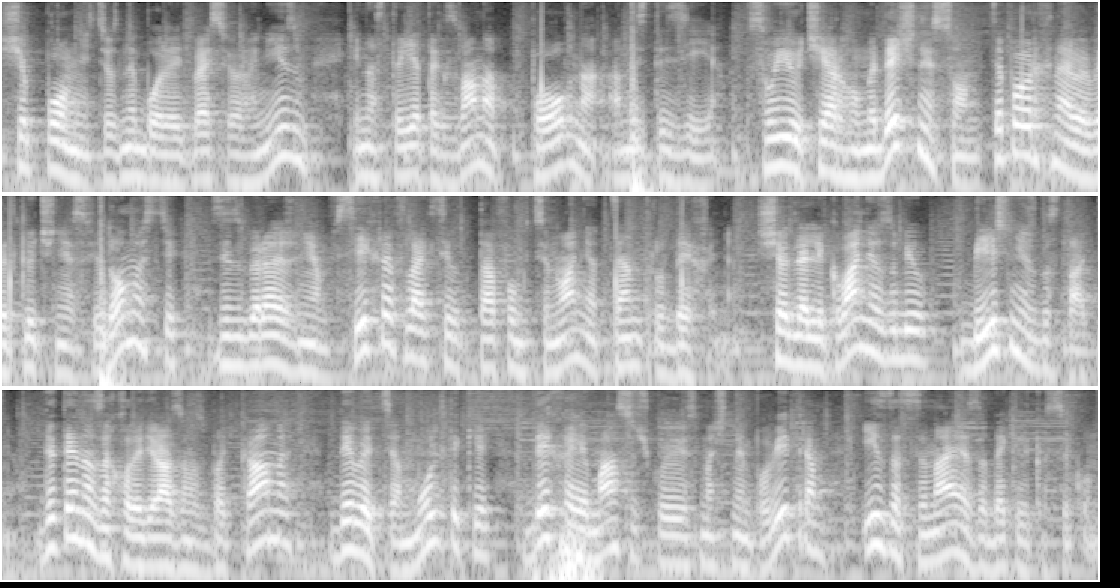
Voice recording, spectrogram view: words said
що повністю знеболюють весь організм і настає так звана повна анестезія. В свою чергу, медичний сон це поверхневе відключення свідомості зі збереженням всіх рефлексів та функціонування центру дихання, що для лікування зубів більш ніж достатньо. Дитина заходить разом з батьками, дивиться мультики, дихає масочкою і смачним повітрям і засинає за декілька секунд.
